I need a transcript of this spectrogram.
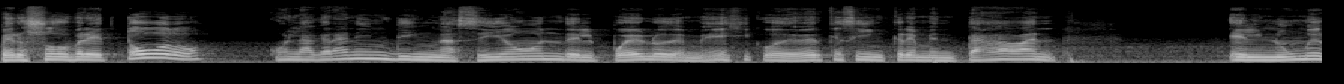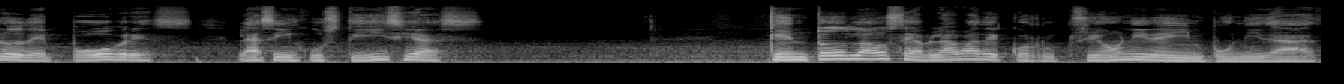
pero sobre todo con la gran indignación del pueblo de México de ver que se incrementaban el número de pobres, las injusticias, que en todos lados se hablaba de corrupción y de impunidad.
